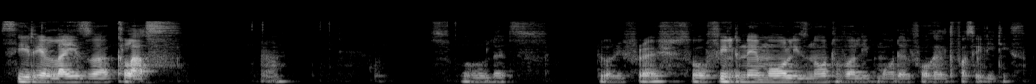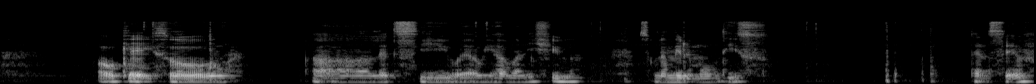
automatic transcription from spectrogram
serializer class. Yeah. So let's do a refresh. So field name all is not valid model for health facilities. Okay, so uh, let's see where we have an issue so let me remove this then save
